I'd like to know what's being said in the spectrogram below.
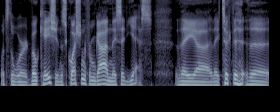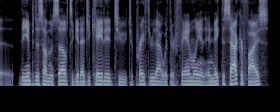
what's the word vocation, this question from God, and they said yes. They uh, they took the, the the impetus on themselves to get educated, to to pray through that with their family, and, and make the sacrifice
